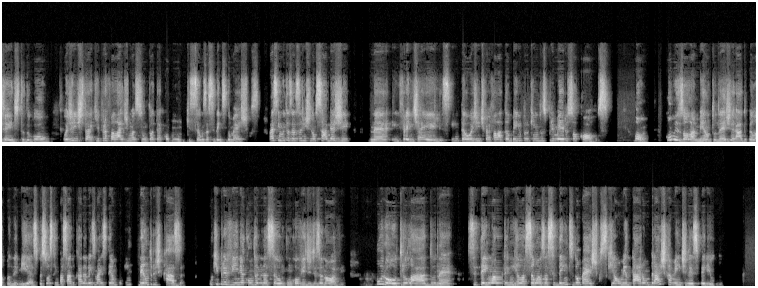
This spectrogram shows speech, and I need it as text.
gente, tudo bom? Hoje a gente está aqui para falar de um assunto até comum, que são os acidentes domésticos, mas que muitas vezes a gente não sabe agir né, em frente a eles. Então a gente vai falar também um pouquinho dos primeiros socorros. Bom, com o isolamento né, gerado pela pandemia, as pessoas têm passado cada vez mais tempo dentro de casa, o que previne a contaminação com Covid-19. Por outro lado, né, se tem uma em relação aos acidentes domésticos, que aumentaram drasticamente nesse período.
